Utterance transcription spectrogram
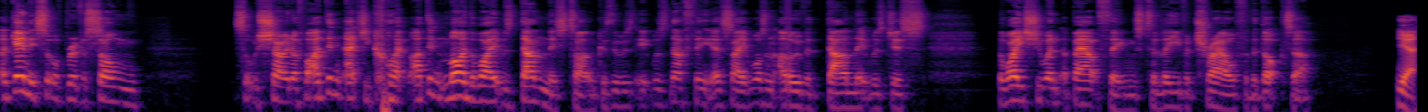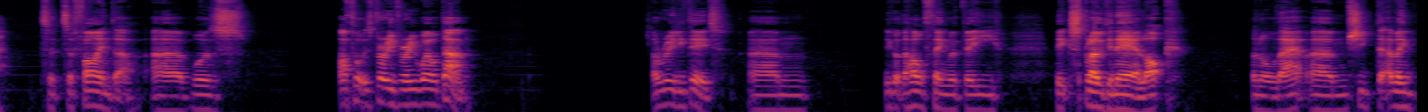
again, it's sort of River Song sort of showing off, but I didn't actually quite. I didn't mind the way it was done this time because there was it was nothing. As I say, it wasn't overdone. It was just the way she went about things to leave a trail for the Doctor Yeah, to to find her uh, was. I thought it was very very well done. I really did. Um, you got the whole thing with the the exploding airlock and all that. Um, she, I mean,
